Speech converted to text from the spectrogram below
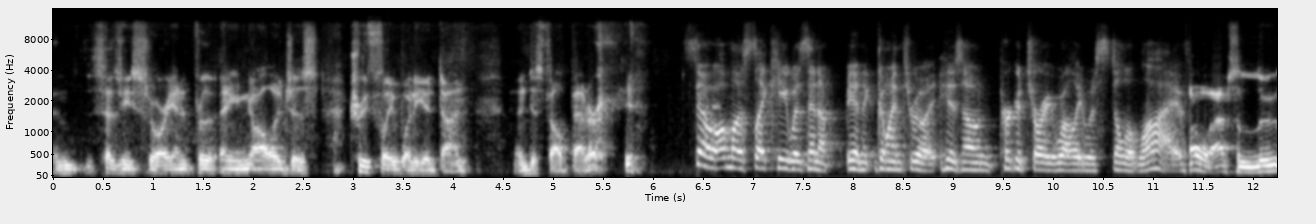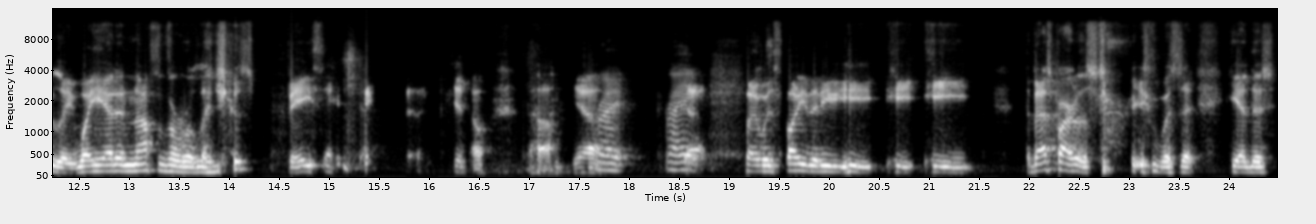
and says he's sorry and for and acknowledges truthfully what he had done and just felt better. so almost like he was in a in going through a, his own purgatory while he was still alive. Oh, absolutely. Well, he had enough of a religious base, you know. Uh, yeah. Right. Right. Yeah. But it was funny that he he he he the best part of the story was that he had this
